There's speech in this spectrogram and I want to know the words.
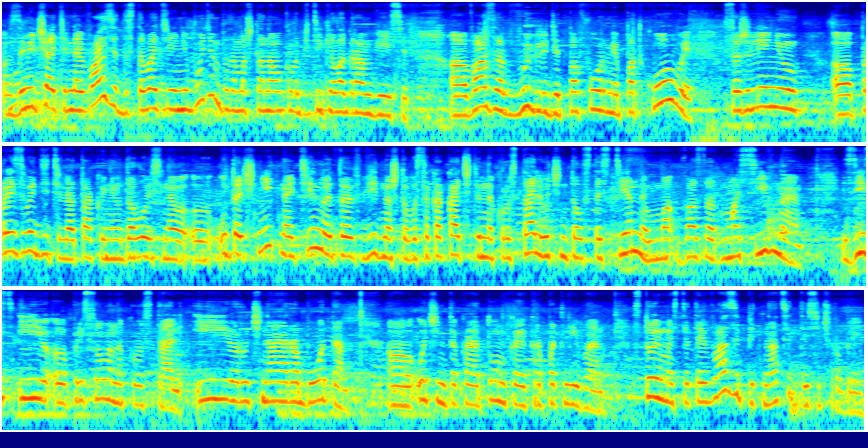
замечательной вазе. Доставать ее не будем, потому что она около 5 килограмм весит. А, Ваза выглядит по форме подковы. К сожалению, а, производителя так и не удалось э, уточнить, найти, но это видно, что высококачественный хрусталь, очень толстостенный, ваза массивная. Здесь и э, прессованный хрусталь, и ручная работа, очень такая тонкая и кропотливая. Стоимость этой вазы 15 тысяч рублей.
